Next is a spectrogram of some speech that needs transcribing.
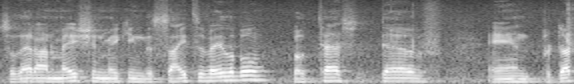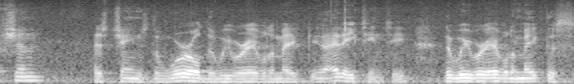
So that automation making the sites available, both test, dev, and production, has changed the world that we were able to make you know, at AT&T, that we were able to make this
